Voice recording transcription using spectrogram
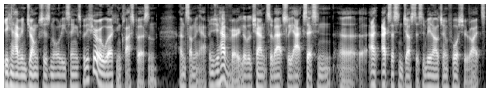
You can have injunctions and all these things. But if you're a working class person, and something happens, you have very little chance of actually accessing uh, a- accessing justice and being able to enforce your rights.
